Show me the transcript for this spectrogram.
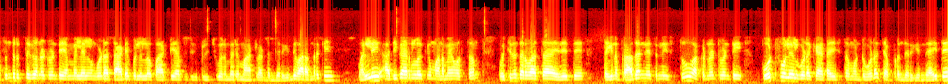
అసంతృప్తిగా ఉన్నటువంటి ఎమ్మెల్యేలను కూడా తాడేపల్లిలో పార్టీ ఆఫీస్కి పిలుచుకుని మరీ మాట్లాడడం జరిగింది. వారందరికీ మళ్ళీ అధికారంలోకి మనమే వస్తాం. వచ్చిన తర్వాత ఏదైతే తగిన ప్రాధాన్యతని ఇస్తూ అక్కడ ఉన్నటువంటి పోర్ట్ఫోలియోలు కూడా కేటాయిస్తామంటూ కూడా చెప్పడం జరిగింది. అయితే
